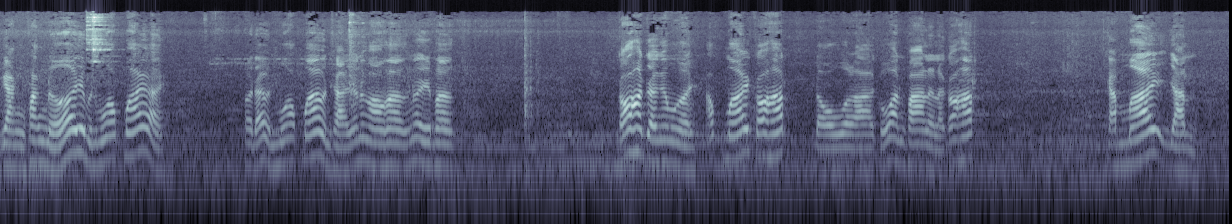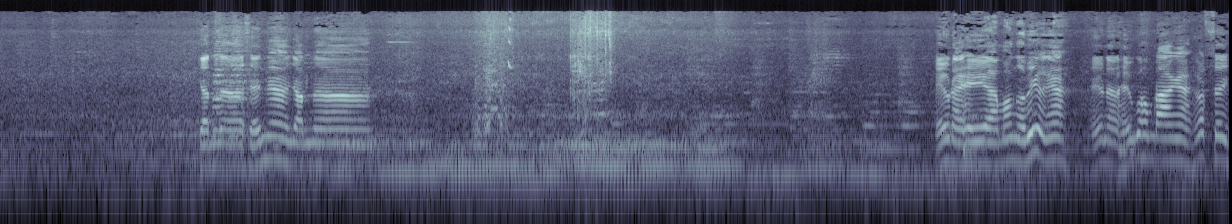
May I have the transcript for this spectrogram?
gần phân nửa với mình mua ốc mới rồi. Thôi để mình mua ốc mới mình xài cho nó ngon hơn nó êm hơn. Có hết trơn nha mọi người. Ốc mới có hết. Đồ là của anh pha này là có hết. Cầm mới dành. Dành ờ, uh, xịn nha dành uh, hiệu này thì uh, mọi người biết rồi nha. Hiệu này là hiệu của Honda nha Rossi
